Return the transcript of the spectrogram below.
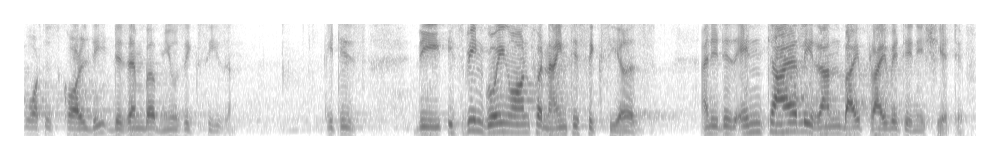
what is called the December music season. It is the, it's been going on for 96 years, and it is entirely run by private initiative.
